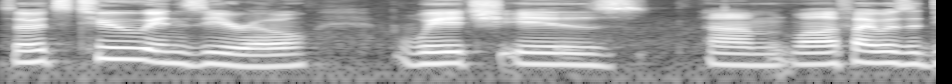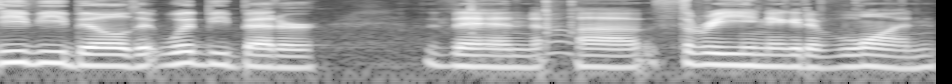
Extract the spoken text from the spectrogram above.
So it's two and zero, which is um, well, if I was a DV build, it would be better than uh, three negative one.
